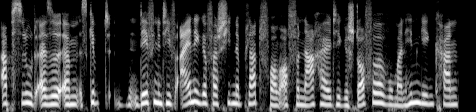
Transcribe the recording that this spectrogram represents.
absolut. Also ähm, es gibt definitiv einige verschiedene Plattformen auch für nachhaltige Stoffe, wo man hingehen kann,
